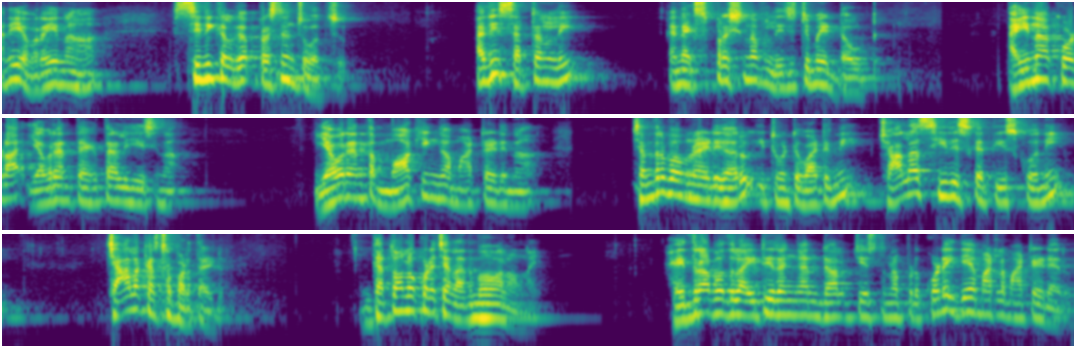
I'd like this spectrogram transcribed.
అని ఎవరైనా సినికల్గా ప్రశ్నించవచ్చు. అది certainly an expression of legitimate doubt అయినా కూడా ఎవరెంత ఎగతాళి చేసినా ఎవరెంత మాకింగ్గా మాట్లాడినా చంద్రబాబు నాయుడు గారు ఇటువంటి వాటిని చాలా సీరియస్గా తీసుకొని చాలా కష్టపడతాడు. గతంలో కూడా చాలా అనుభవాలు ఉన్నాయి. హైదరాబాద్లో ఐటీ రంగాన్ని డెవలప్ చేస్తున్నప్పుడు కూడా ఇదే మాటలు మాట్లాడారు.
